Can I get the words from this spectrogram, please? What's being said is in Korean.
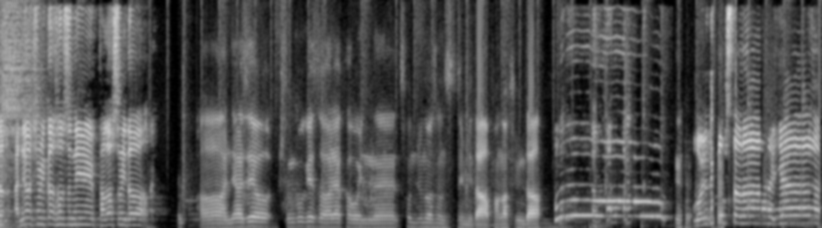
자, 안녕하십니까 선수님 반갑습니다. 아, 안녕하세요. 중국에서 활약하고 있는 손준호 선수입니다. 반갑습니다. 월드컵 스타다. 야.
